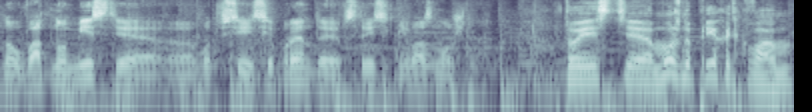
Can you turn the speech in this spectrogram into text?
ну, в одном месте э, вот все эти бренды встретить невозможно. То есть можно приехать к вам,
